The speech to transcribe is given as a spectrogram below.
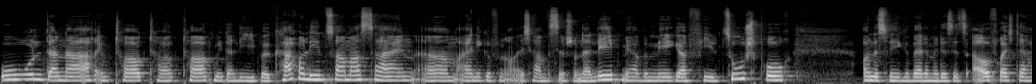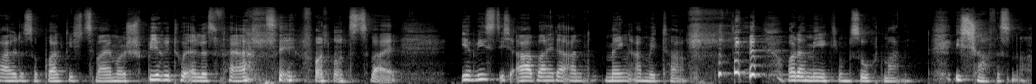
und danach im Talk, Talk, Talk mit der liebe Caroline Sommersein. Ähm, einige von euch haben es ja schon erlebt. Wir haben mega viel Zuspruch und deswegen werden wir das jetzt aufrechterhalten, so praktisch zweimal spirituelles Fernsehen von uns zwei. Ihr wisst, ich arbeite an Meng am Mittag oder Medium sucht man. Ich schaffe es noch.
